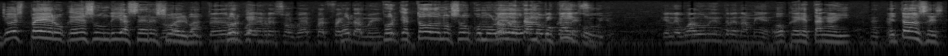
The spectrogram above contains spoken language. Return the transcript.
yo espero que eso un día se resuelva. No, ustedes lo porque, pueden resolver perfectamente. porque todos no son como ¿Dónde Leo están y Pitico. suyos? Que le voy a dar un entrenamiento. Ok, están ahí. Entonces,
